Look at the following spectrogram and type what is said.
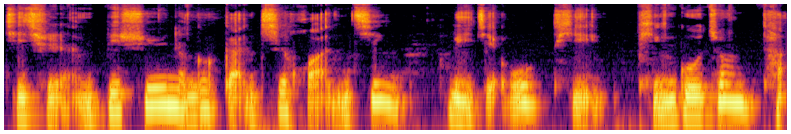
机器人必须能够感知环境、理解物体、评估状态、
